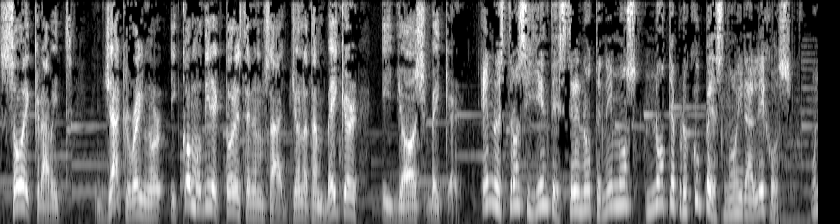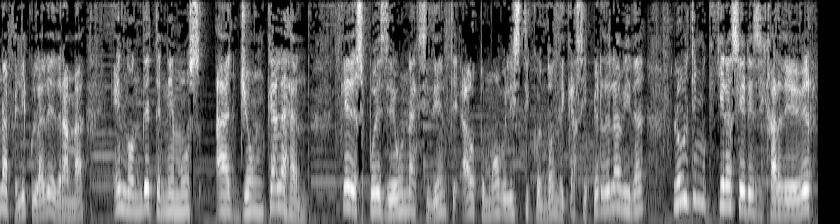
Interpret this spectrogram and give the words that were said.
Zoe Kravitz, Jack Raynor y como directores tenemos a Jonathan Baker y Josh Baker. En nuestro siguiente estreno tenemos No te preocupes, no irá lejos, una película de drama en donde tenemos a John Callahan, que después de un accidente automovilístico en donde casi pierde la vida, lo último que quiere hacer es dejar de beber,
